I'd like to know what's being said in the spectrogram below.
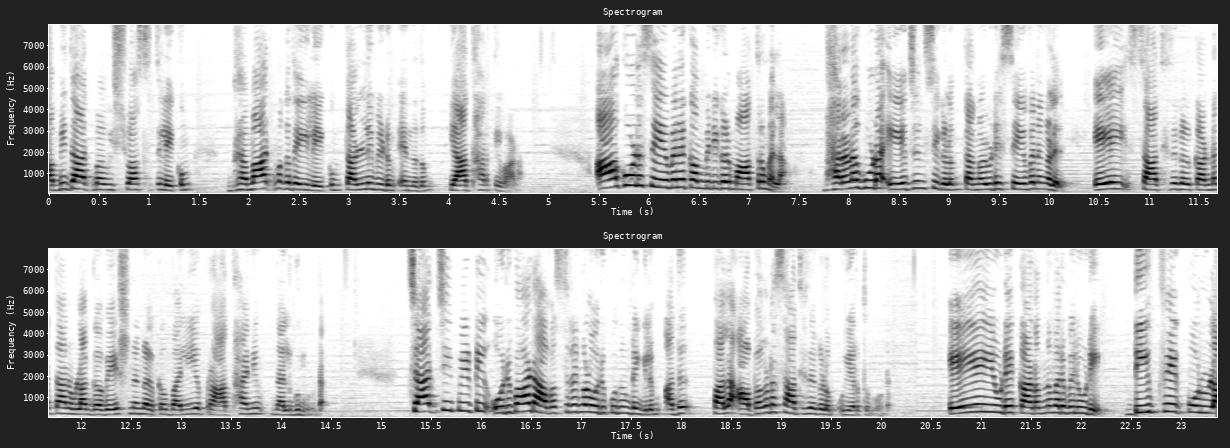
അമിതാത്മവിശ്വാസത്തിലേക്കും ഭ്രമാത്മകതയിലേക്കും തള്ളിവിടും എന്നതും യാഥാർത്ഥ്യമാണ്. ആഗോള സേവന കമ്പനികൾ മാത്രമല്ല ഭരണകൂട ഏജൻസികളും തങ്ങളുടെ സേവനങ്ങളിൽ എ ഐ സാധ്യതകൾ കണ്ടെത്താനുള്ള ഗവേഷണങ്ങൾക്ക് വലിയ പ്രാധാന്യം നൽകുന്നുണ്ട്. ചാറ്റ് ജി പി ടി ഒരുപാട് അവസരങ്ങൾ ഒരുക്കുന്നുണ്ടെങ്കിലും അത് പല അപകട സാധ്യതകളും ഉയർത്തുന്നുണ്ട്. എ ഐയുടെ കടന്നുവരവിലൂടെ ഡീപ് ഫേക്ക് പോലുള്ള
